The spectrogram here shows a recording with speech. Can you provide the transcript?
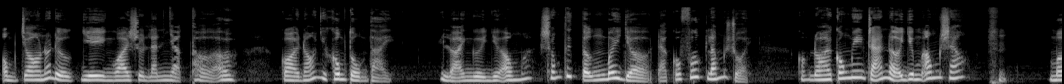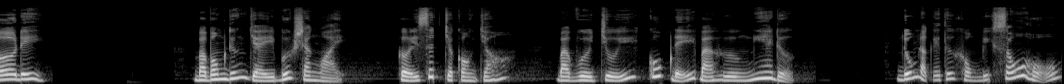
Ông cho nó được gì ngoài sự lạnh nhạt thờ ơ? Coi nó như không tồn tại. Loại người như ông á, sống tới tận bây giờ đã có phước lắm rồi. Còn đòi con Miên trả nợ giùm ông sao? Mơ đi. Bà bông đứng dậy bước ra ngoài Cởi xích cho con chó. Bà vừa chửi cốt để bà Hương nghe được. Đúng là cái thứ không biết xấu hổ.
